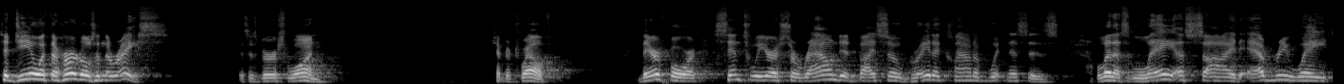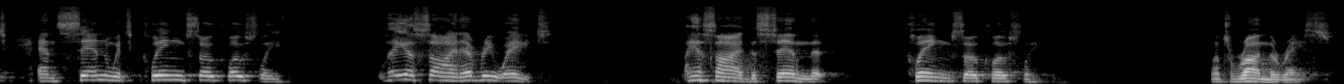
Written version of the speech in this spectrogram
to deal with the hurdles in the race. This is verse 1, chapter 12. Therefore, since we are surrounded by so great a cloud of witnesses, let us lay aside every weight and sin which clings so closely. Lay aside every weight. Lay aside the sin that clings so closely. Let's run the race.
